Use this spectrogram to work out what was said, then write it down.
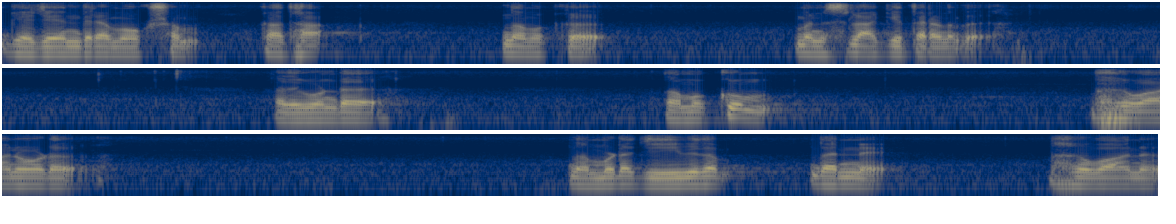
ഗജേന്ദ്രമോക്ഷം കഥ നമുക്ക് മനസ്സിലാക്കി തരണത്. അതുകൊണ്ട് നമുക്കും ഭഗവാനോട് നമ്മുടെ ജീവിതം തന്നെ ഭഗവാന്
